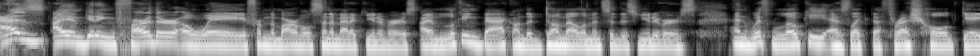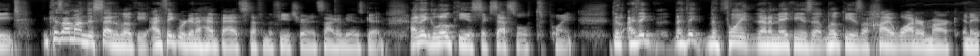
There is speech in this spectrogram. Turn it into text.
As I am getting farther away from the Marvel Cinematic Universe, I am looking back on the dumb elements of this universe, and with Loki as like the threshold gate, because I'm on this side of Loki. I think we're gonna have bad stuff in the future, and it's not gonna be as good. I think Loki is successful to point. The, I think I think the point that I'm making is that Loki is a high watermark in, a,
